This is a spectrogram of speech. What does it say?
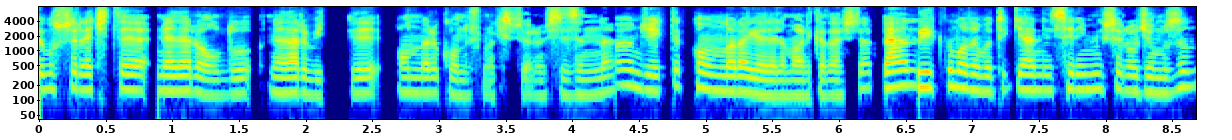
Ve bu süreçte neler oldu, neler bitti onları konuşmak istiyorum sizinle. Öncelikle konulara gelelim arkadaşlar. Ben bıyıklı matematik yani Selim Yüksel hocamızın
